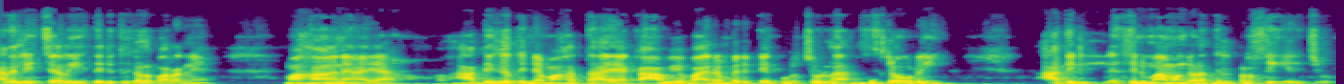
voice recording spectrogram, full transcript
അതിൽ ചെറിയ തിരുത്തുകൾ പറഞ്ഞ് മഹാനായ അദ്ദേഹത്തിന്റെ മഹത്തായ കാവ്യ പാരമ്പര്യത്തെക്കുറിച്ചുള്ള സ്റ്റോറി അതിൽ സിനിമാ മംഗളത്തിൽ പ്രസിദ്ധീകരിച്ചു.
